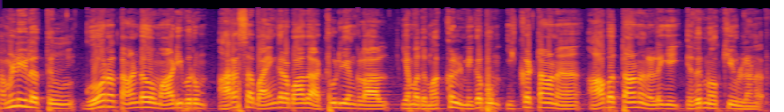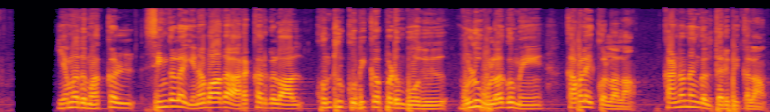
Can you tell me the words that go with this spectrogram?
தமிழீழத்தில் கோர தாண்டவம் ஆடிவரும் அரச பயங்கரவாத அட்டூழியங்களால் எமது மக்கள் மிகவும் இக்கட்டான ஆபத்தான நிலையை எதிர்நோக்கியுள்ளனர். எமது மக்கள் சிங்கள இனவாத அரக்கர்களால் கொன்று குவிக்கப்படும் போது முழு உலகுமே கவலை கொள்ளலாம் கண்டனங்கள் தெரிவிக்கலாம்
